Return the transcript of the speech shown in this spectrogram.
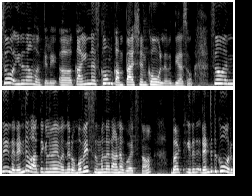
ஸோ இதுதான் மக்களே. கைண்ட்னஸ்க்கும் கம்பேஷனுக்கும் உள்ள வித்தியாசம். ஸோ வந்து இந்த ரெண்டு வார்த்தைகளுமே வந்து ரொம்பவே சிமிலரான வேர்ட்ஸ் தான். பட் இது ரெண்டுத்துக்கும் ஒரு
